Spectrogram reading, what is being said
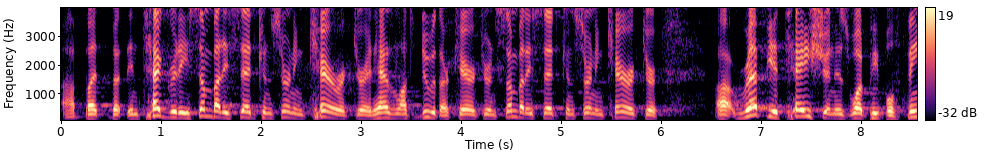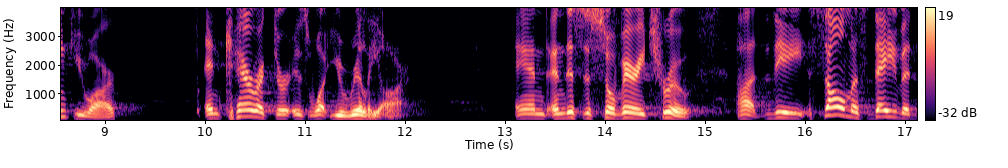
Uh, but, but integrity, somebody said concerning character, it has a lot to do with our character, and somebody said concerning character, uh, reputation is what people think you are, and character is what you really are. And, and this is so very true. Uh, the psalmist David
